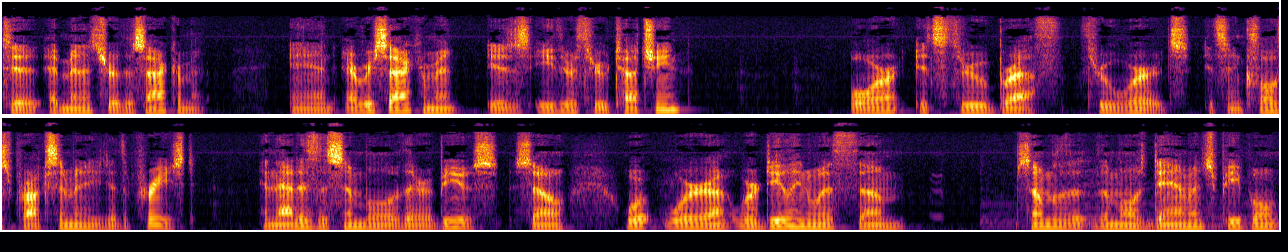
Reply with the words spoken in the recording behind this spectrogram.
to administer the sacrament. And every sacrament is either through touching or it's through breath, through words. It's in close proximity to the priest. And that is the symbol of their abuse. So we're, we're, uh, we're dealing with um, some of the, the most damaged people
